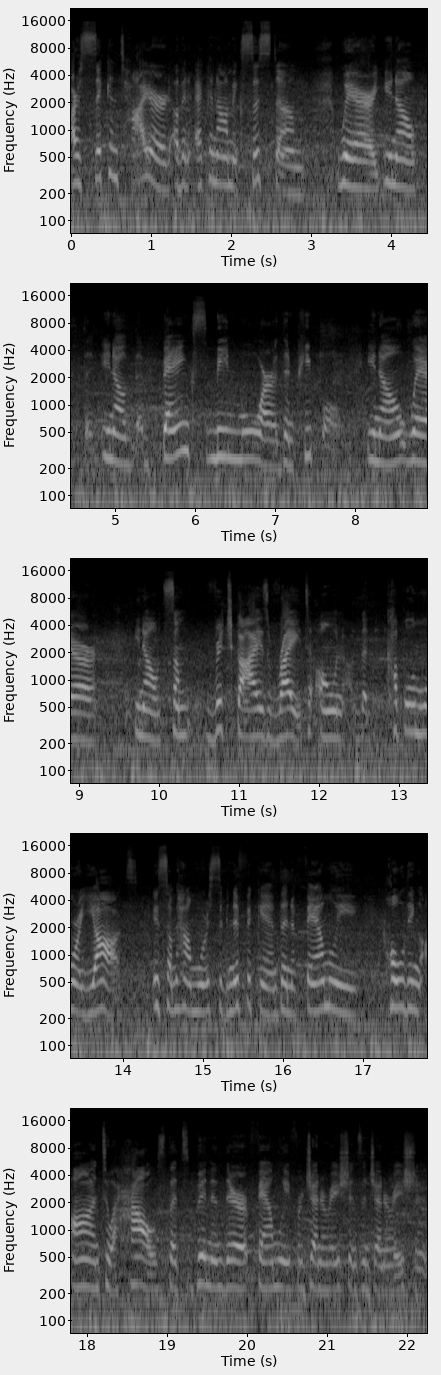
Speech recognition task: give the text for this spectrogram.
are sick and tired of an economic system where, you know, the, you know, the banks mean more than people, you know, where, you know, some rich guy's right to own a couple more yachts is somehow more significant than a family holding on to a house that's been in their family for generations and generations.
